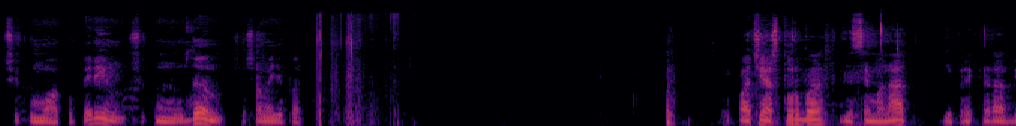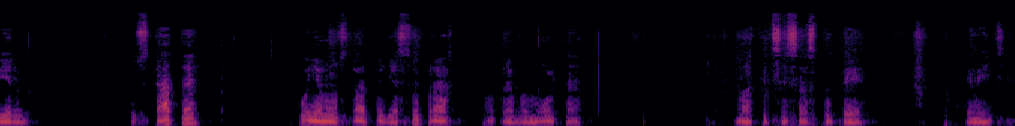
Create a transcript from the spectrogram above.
și cum o acoperim, și cum mudăm și așa mai departe. Cu aceeași turbă de semănat, de preferabil uscată. Punem un strat pe deasupra, o treabă multă, numai cât să se stupe semințele.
